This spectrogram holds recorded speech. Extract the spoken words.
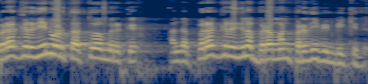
பிரகிருதின்னு ஒரு தத்துவம் இருக்குது அந்த பிரகிருதியில் பிரம்மன் பிரதிபிம்பிக்குது.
